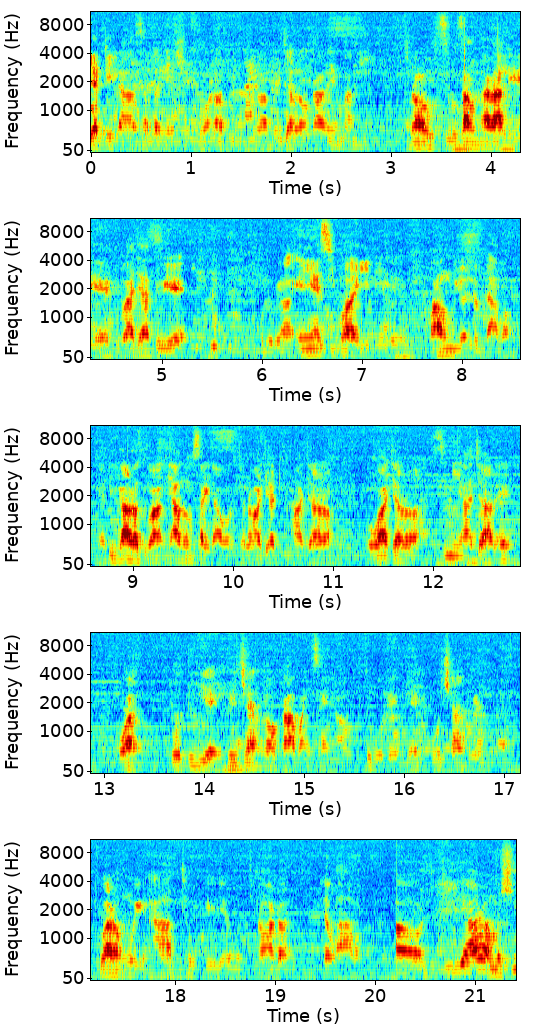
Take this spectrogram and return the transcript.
ရက်တီလာ17နှစ်ရှိပြီပေါ့နော်ဒီဒီဘေးကျလောကထဲမှာကျွန်တော်စုဆောင်းထားတာလေးတွေသူကကြာသူ့ရဲ့ဘယ်လိုပြောအင်းရဲ့စီးပွားရေးလေးတွေပေါင်းပြီးတော့လုပ်တာပေါ့အဓိကတော့သူကအများဆုံးစိုက်တာပေါ့ကျွန်တော်ကကြာဒီမှာကြာတော့ဟိုကကြာတော့စီနီယာကြတယ်ဟိုက ကိုတိရဲ့ agent လောကပိုင်းဆိုင်ရာကိုသူ့ကိုလည်းပြန်ပို့ချပေးတယ်သူကတော့ငွေအားထုတ်ပေးတယ်ပေါ့ကျွန်တော်ကတော့လောက်အားပေါ့ အော်ဒီကတော့မရှိ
